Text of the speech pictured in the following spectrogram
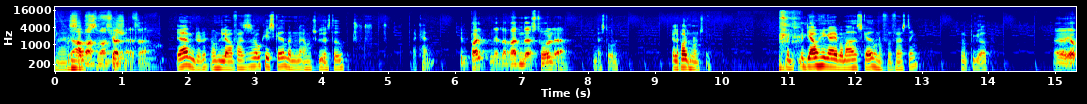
Ja, Hun har bare så meget skjold, altså. Ja, men det er det. Hun laver faktisk så okay skade med den, der hun skyder afsted. Jeg kan. Det er bolden, eller bare den der stråle der? Den der stol. Eller bolden, undskyld. men, men det afhænger af, hvor meget skade hun har fået først, ikke? Hun har bygget op. Øh, jo.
